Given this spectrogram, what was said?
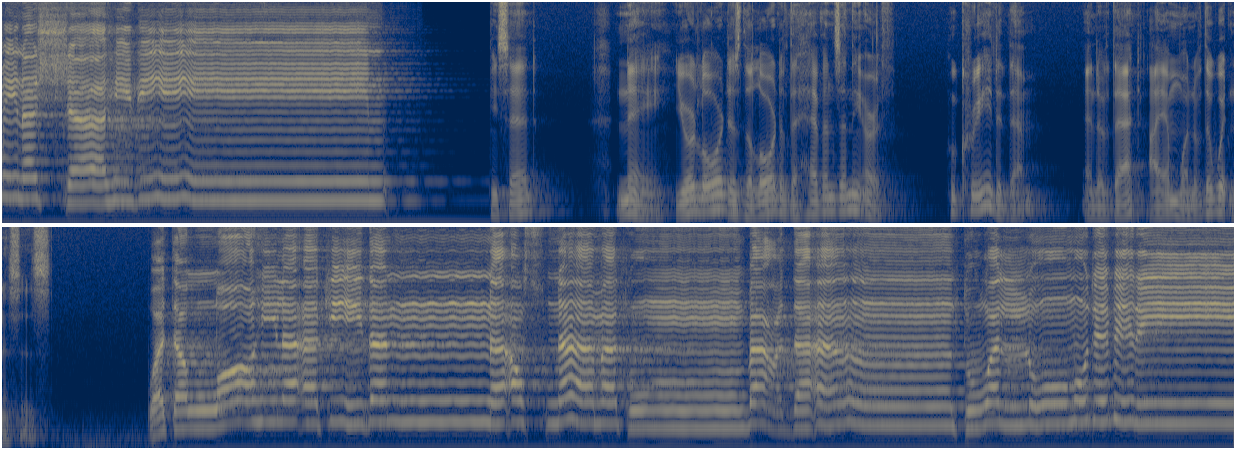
من الشاهدين He said, Nay, your Lord is the Lord of the heavens and the earth, who created them, and of that I am one of the witnesses. وتالله لاكيدن اصنامكم بعد ان تولوا مدبرين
